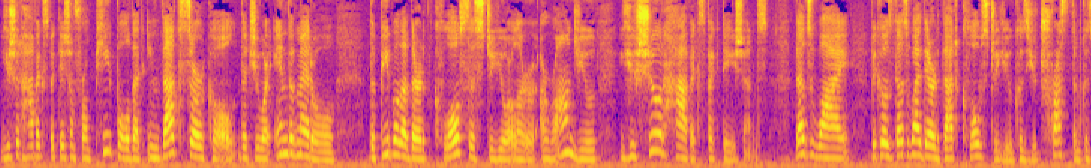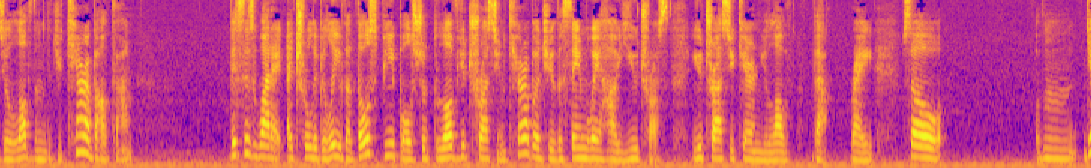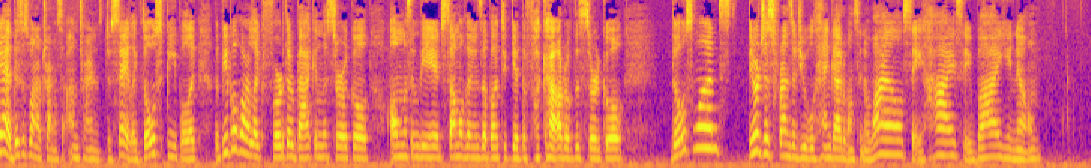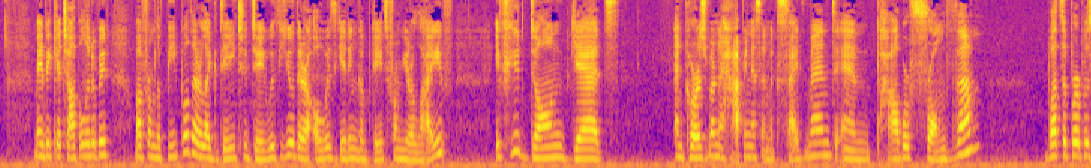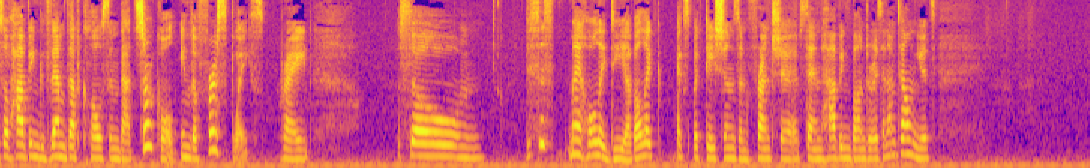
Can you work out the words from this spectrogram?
you should have expectation from people that in that circle that you are in the middle the people that are closest to you or around you you should have expectations. That's why because that's why they're that close to you because you trust them because you love them that you care about them. This is what I, I truly believe that those people should love you trust you and care about you the same way how you trust you trust you care and you love them right so um, yeah, this is what I'm trying to say. I'm trying to say, like those people, like the people who are like further back in the circle, almost in the edge. Some of them is about to get the fuck out of the circle. Those ones, they're just friends that you will hang out once in a while, say hi, say bye, you know, maybe catch up a little bit. But from the people that are like day to day with you, they're always getting updates from your life. If you don't get encouragement and happiness and excitement and power from them what's the purpose of having them that close in that circle in the first place, right? So, um, this is my whole idea about like expectations and friendships and having boundaries. And I'm telling you, it's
